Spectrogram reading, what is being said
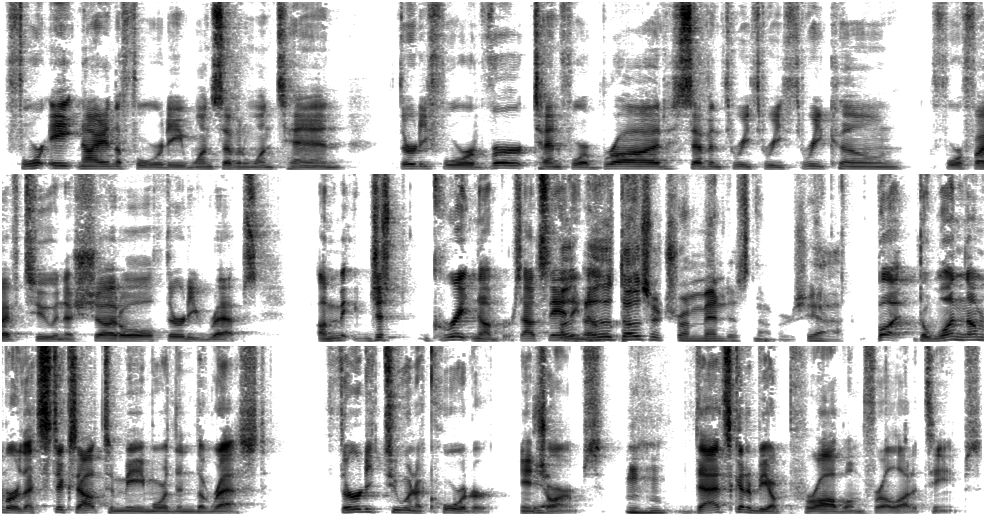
489 in the 40, 17110. 34 vert, 10 4 broad, 7333 cone, 452 in the shuttle, 30 reps. Um, just great numbers, outstanding numbers. Those are tremendous numbers, yeah. But the one number that sticks out to me more than the rest 32 and a quarter inch yeah. arms. Mm-hmm. That's going to be a problem for a lot of teams.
